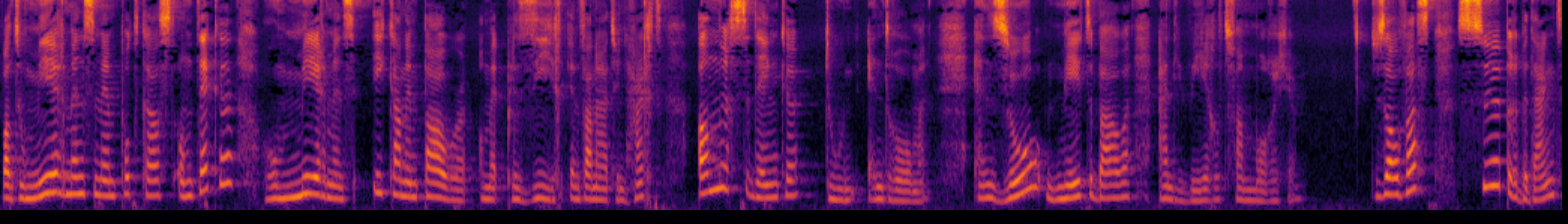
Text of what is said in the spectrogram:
Want hoe meer mensen mijn podcast ontdekken, hoe meer mensen ik kan empoweren om met plezier en vanuit hun hart anders te denken, doen en dromen. En zo mee te bouwen aan die wereld van morgen. Dus alvast super bedankt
